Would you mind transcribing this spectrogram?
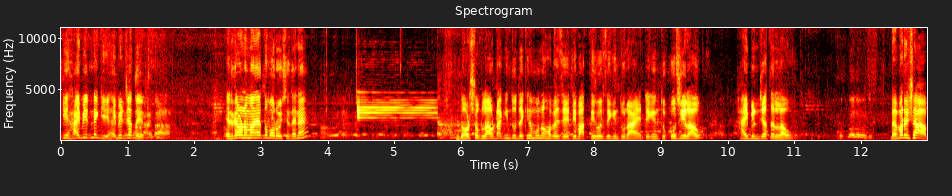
কি হাইব্রিড নাকি? হাইব্রিড জাতের? এর কারণে মানে এত বড় হয়েছে তাই না? দর্শক, লাউটা কিন্তু দেখে মনে হবে যে এটি বাতি হয়েছে কিন্তু না, এটি কিন্তু কচি লাউ, হাইব্রিড জাতের লাউ। ব্যাপারী সাহেব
